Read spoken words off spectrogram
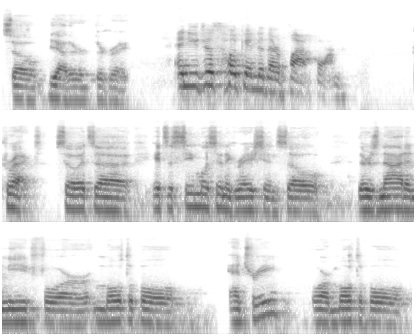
so yeah, they're they're great. And you just hook into their platform. Correct. So it's a it's a seamless integration. So there's not a need for multiple entry or multiple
